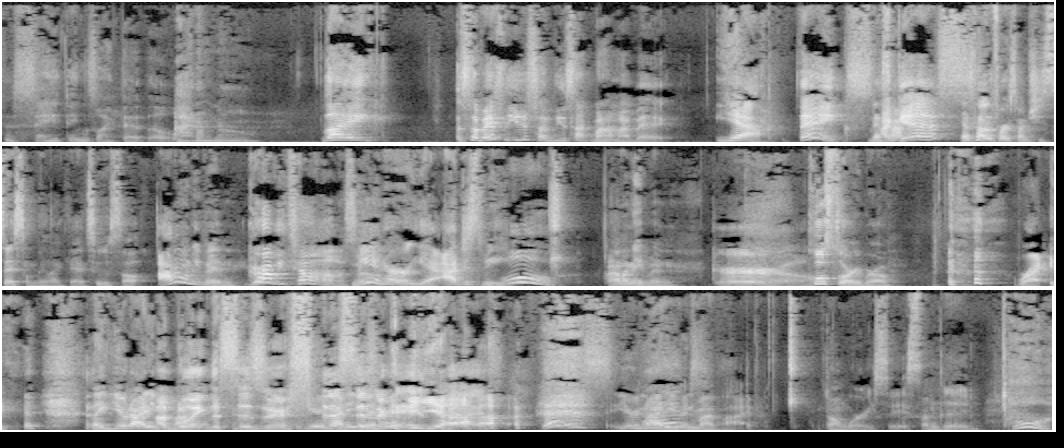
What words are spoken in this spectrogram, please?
to say things like that though? I don't know. Like, so basically, you just told me you talk behind my back. Yeah, Thanks. that's I guess. that's not the first time she said something like that too. So I don't even. girl be telling on herself. Me and her, yeah. I just be. Ooh, I don't even. girl. Cool story, bro. right. like you're not even. I'm my- doing the scissors. You're the not even- scissor hands. Yeah. That is. You're not even my vibe. Don't worry, sis. I'm good. Ooh.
